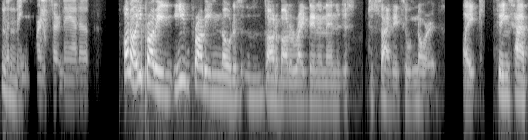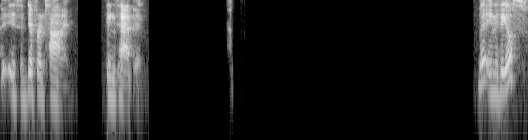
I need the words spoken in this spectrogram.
when mhm. things weren't starting to add up. Oh no, he probably he probably noticed thought about it right then and then and just decided to ignore it. Like things happen. It's a different time. Things happen. But anything else?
